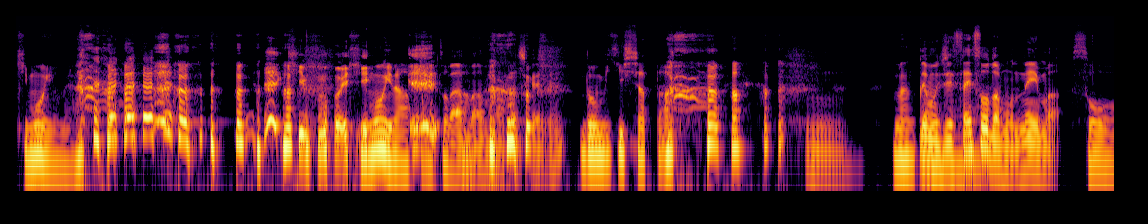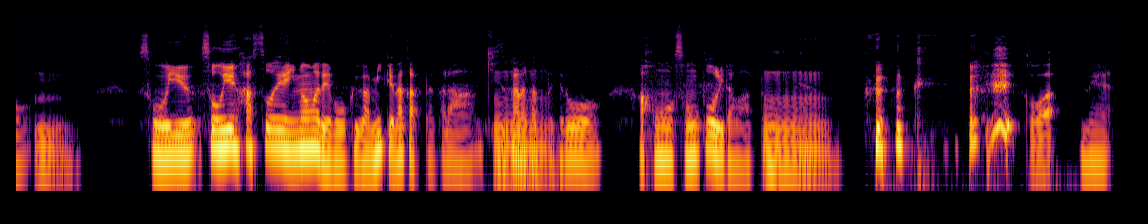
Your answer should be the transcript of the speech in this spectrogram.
キモいよね。キモい。キモいなって思った。まあまあまあ、確かにね。ドン引きしちゃった。うん。なんかね、でも実際そうだもんね、今。そう。うん。そういう、そういう発想で今まで僕が見てなかったから気づかなかったけど、あ、ほん、その通りだわ、とう思っん。怖っ。て。ね。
